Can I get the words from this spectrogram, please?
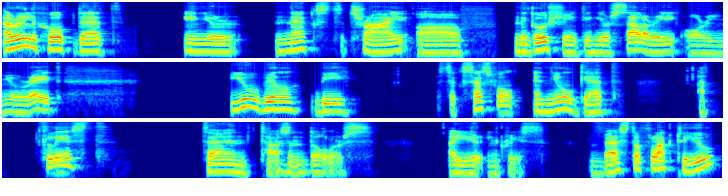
I really hope that in your next try of negotiating your salary or your new rate, you will be successful and you'll get at least $10,000 a year increase. Best of luck to you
